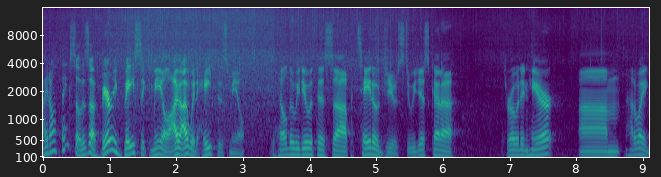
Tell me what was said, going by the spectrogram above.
I don't think so. This is a very basic meal. I, I would hate this meal. The hell do we do with this uh, potato juice? Do we just kind of throw it in here? Um, how do I,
